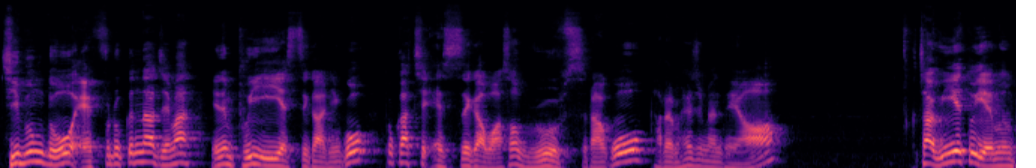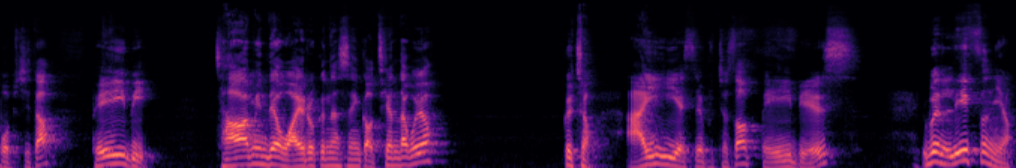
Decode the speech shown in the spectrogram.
지붕도 F로 끝나지만 얘는 VES가 아니고 똑같이 S가 와서 roofs라고 발음을 해주면 돼요. 자, 위에 또 예문 봅시다. baby. 자음인데 Y로 끝났으니까 어떻게 한다고요? 그렇죠. IES를 붙여서 babies. 이번엔 leaf는요.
